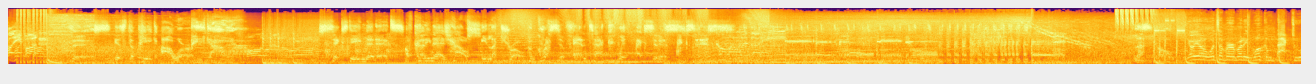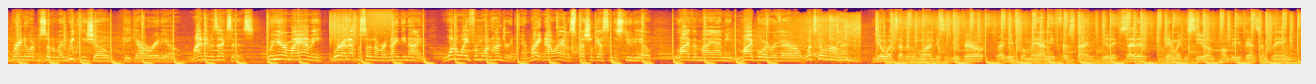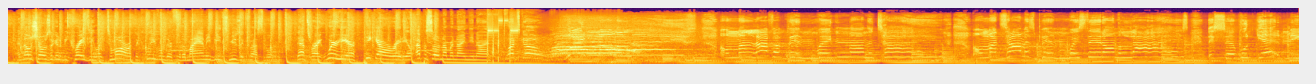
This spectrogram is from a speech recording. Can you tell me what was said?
play button. This is the peak hour. Peak hour. 60 minutes of cutting edge house, electro, progressive, and tech with Exodus. Exodus. Coming with the heat. Let's go. Yo, yo, what's up, everybody? Welcome back to a brand new episode of my weekly show, Peak Hour Radio. My name is Exodus. We're here in Miami. We're at episode number 99, one away from 100. And right now, I have a special guest in the studio, live in Miami, my boy Rivero. What's going on, man? Yo, what's up, everyone? This is Rivero, right here from Miami. First time, really excited. Can't wait to see you on, on the events I'm playing. And those shows are going to be crazy, like tomorrow at the Clevelander for the Miami Beats Music Festival. That's right, we're here, Peak Hour Radio, episode number 99. Let's go! Waiting all my life, all my life I've been waiting on the time. All my time has been wasted on the lies they said would get me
